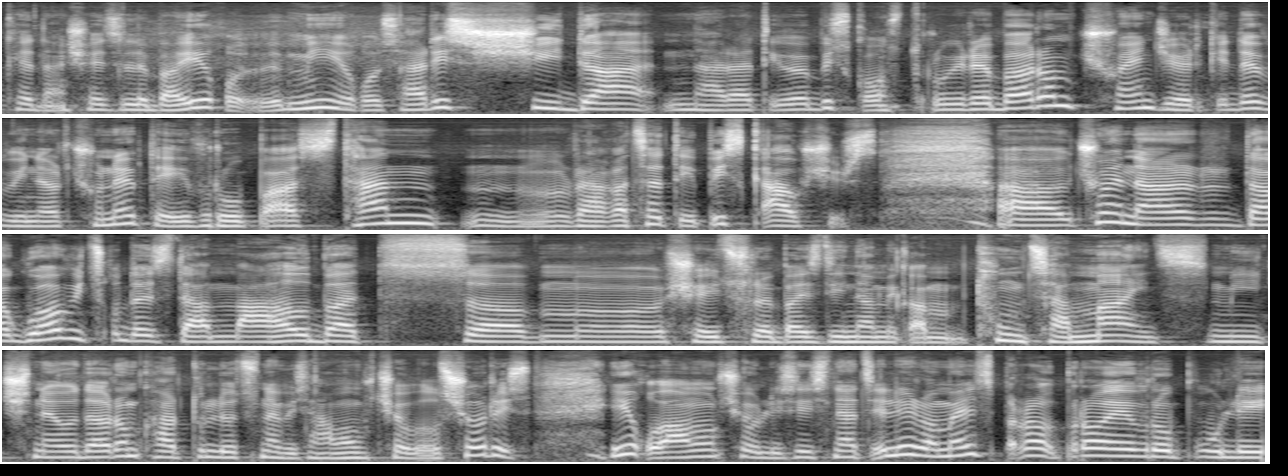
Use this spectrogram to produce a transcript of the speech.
აქედან შეიძლება მიიღოს, არის შიდა ნარატივების კონსტრუირება, რომ ჩვენ ჯერ კიდევ ვინარჩუნებთ ევროპასთან რაღაცა ტიპის კავშირს. ჩვენ არ დაგვავიწყდეს და ალბათ შეიძლება ეს დინამიკა, თუმცა მაინც მიიჩნეოდა, რომ ქართული ოცნების ამორჩეველს შორის იყო ამორჩევლის ის ნაწილი, რომელიც პროევროპული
